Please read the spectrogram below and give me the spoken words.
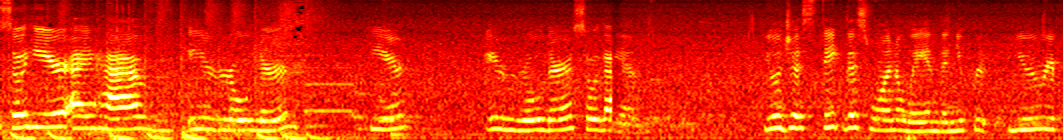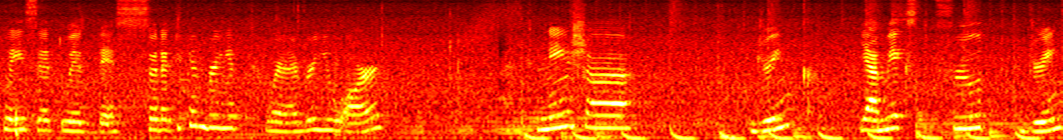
So, here I have a roller. Here, a roller so that... You'll just take this one away and then you you replace it with this so that you can bring it wherever you are. NingXia drink. Yeah, mixed fruit drink.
